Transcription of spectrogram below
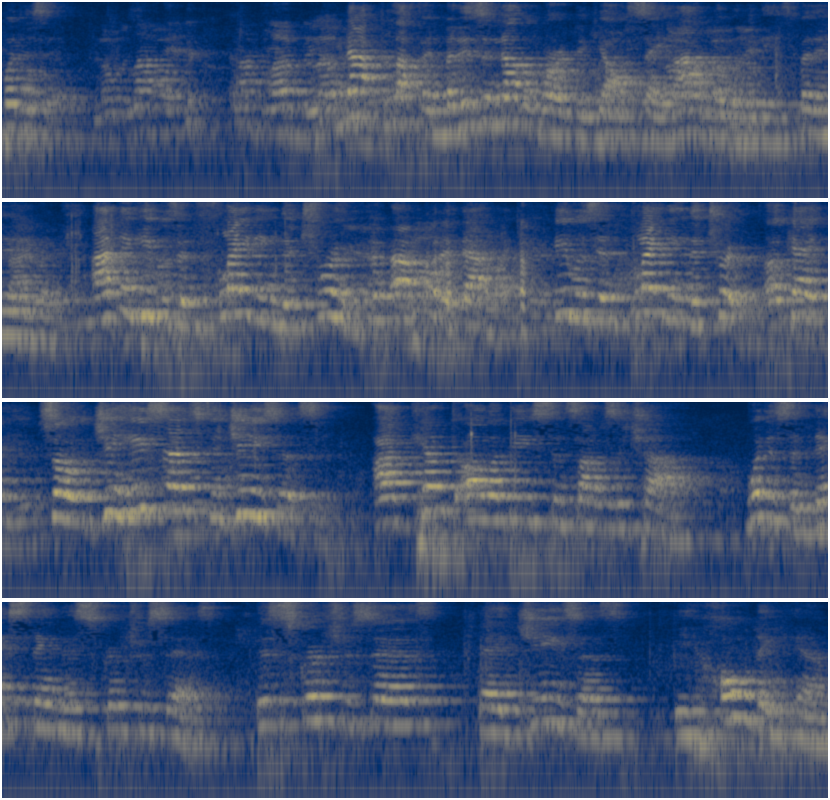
what is it? Not bluffing, but it's another word that y'all say. I don't know what it is, but anyway, I think he was inflating the truth. I'll put it that way. He was inflating the truth. Okay, so he says to Jesus, "I've kept all of these since I was a child." What is the next thing this scripture says? This scripture says that Jesus, beholding him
